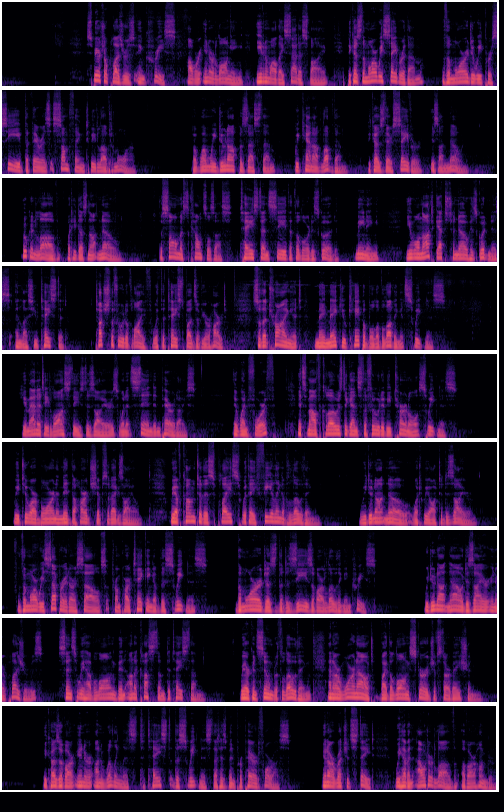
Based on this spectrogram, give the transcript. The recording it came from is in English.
Spiritual pleasures increase our inner longing even while they satisfy, because the more we savor them, the more do we perceive that there is something to be loved more. But when we do not possess them, we cannot love them, because their savor is unknown. Who can love what he does not know? The psalmist counsels us, Taste and see that the Lord is good, meaning, you will not get to know his goodness unless you taste it. Touch the food of life with the taste buds of your heart, so that trying it may make you capable of loving its sweetness. Humanity lost these desires when it sinned in paradise. It went forth, its mouth closed against the food of eternal sweetness. We too are born amid the hardships of exile. We have come to this place with a feeling of loathing. We do not know what we ought to desire. The more we separate ourselves from partaking of this sweetness, the more does the disease of our loathing increase. We do not now desire inner pleasures, since we have long been unaccustomed to taste them. We are consumed with loathing, and are worn out by the long scourge of starvation because of our inner unwillingness to taste the sweetness that has been prepared for us. In our wretched state, we have an outer love of our hunger.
